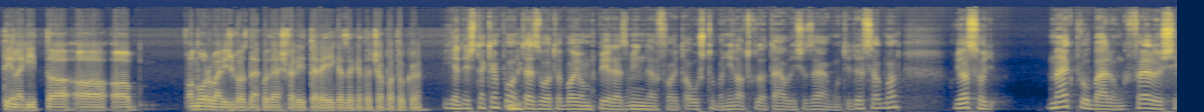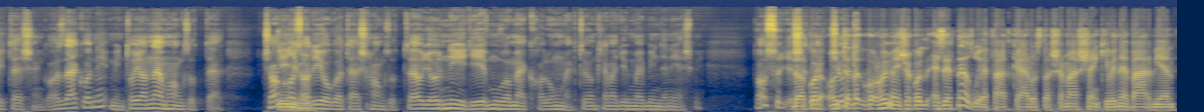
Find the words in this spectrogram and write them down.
tényleg itt a, a, a a normális gazdálkodás felé tereljék ezeket a csapatokat. Igen, és nekem pont ez volt a bajom Pérez mindenfajta ostoba nyilatkozatával is az elmúlt időszakban, hogy az, hogy megpróbálunk felelősségteljesen gazdálkodni, mint olyan nem hangzott el. Csak Így az a riogatás hangzott el, hogy, hogy négy év múlva meghalunk, meg tönkre megyünk, meg minden ilyesmi. Az, hogy De akkor, csak... tehát akkor, hogy és akkor ezért ne az UEFA-t károztassa már senki, vagy ne bármilyen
